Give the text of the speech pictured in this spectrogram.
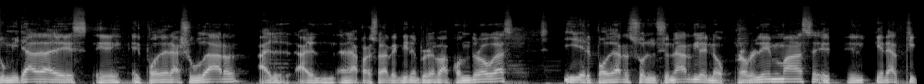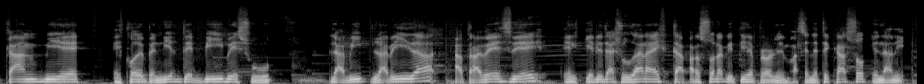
mirada es eh, el poder ayudar a la persona que tiene problemas con drogas y el poder solucionarle los problemas, el, querer que cambie. Es codependiente, vive su, la, la, vida a través de el querer ayudar a esta persona que tiene problemas, en este caso el adicto.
